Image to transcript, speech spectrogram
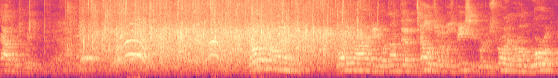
haven't we? What an irony. What an irony. We're not that intelligent of a species. We're destroying our own world.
